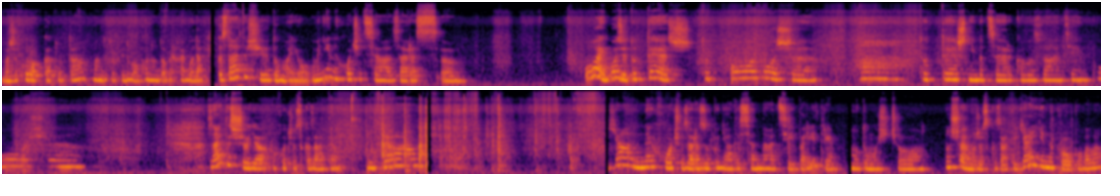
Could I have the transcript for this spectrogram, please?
Боже, коробка тут, а? У мене тут під око, ну добре, хай буде. Знаєте, що я думаю? Мені не хочеться зараз. е, Ой, Боже, тут теж. Тут... Ой, Боже. А, Тут теж ніби дзеркало ззаді. Боже. Знаєте, що я хочу сказати? Я. Я не хочу зараз зупинятися на цій палітрі, ну тому що, ну що я можу сказати? Я її не пробувала.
